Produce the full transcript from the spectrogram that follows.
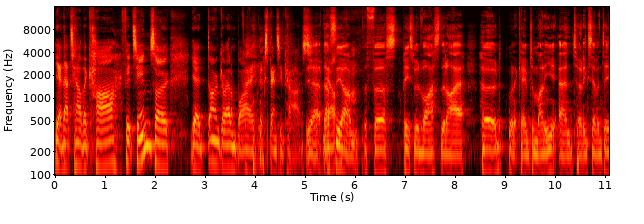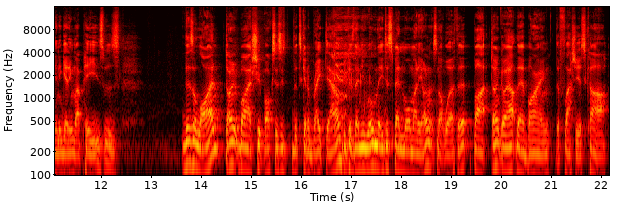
yeah, that's how the car fits in. So yeah, don't go out and buy expensive cars. yeah, that's the um the first piece of advice that I heard when it came to money and turning 17 and getting my P's was there's a line don't buy a shitbox that's going to break down because then you will need to spend more money on it. It's not worth it. But don't go out there buying the flashiest car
